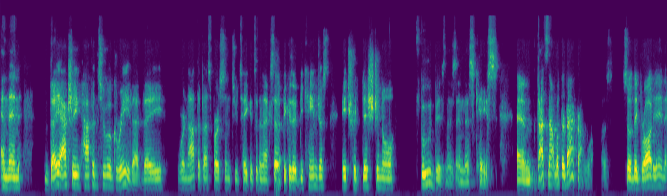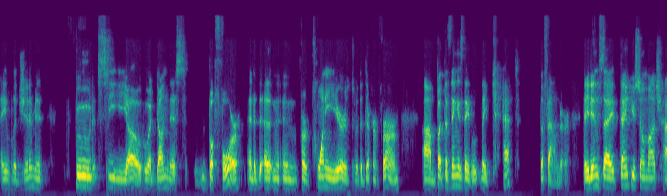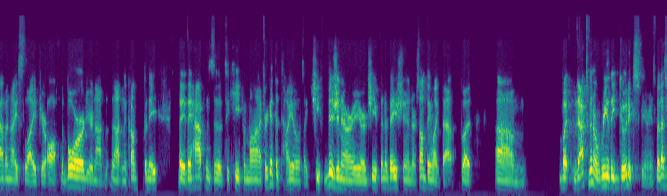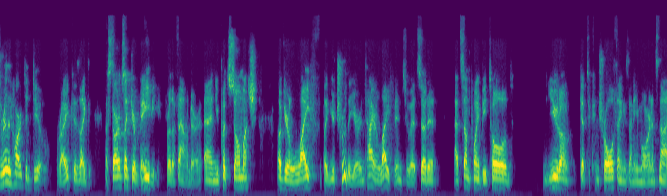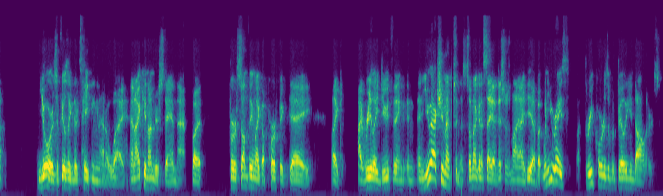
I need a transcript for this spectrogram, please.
And then they actually happened to agree that they were not the best person to take it to the next step because it became just a traditional food business in this case. And that's not what their background was. So they brought in a legitimate food CEO who had done this before and, and, and for 20 years with a different firm. Um, but the thing is, they they kept the founder. They didn't say, "Thank you so much. Have a nice life. You're off the board. You're not not in the company." They they happen to to keep him on. I forget the title. It's like chief visionary or chief innovation or something like that. But um, but that's been a really good experience. But that's really hard to do, right? Because like a startup's like your baby for the founder and you put so much of your life like you're truly your entire life into it so to at some point be told you don't get to control things anymore and it's not yours, it feels like they're taking that away. And I can understand that. But for something like a perfect day, like I really do think, and, and you actually mentioned this, so I'm not going to say oh, this was my idea, but when you raise three quarters of a billion dollars,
